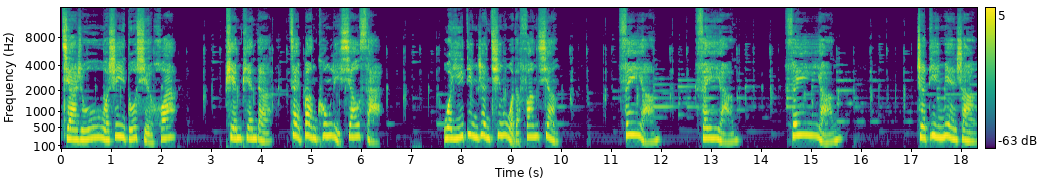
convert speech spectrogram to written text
假如我是一朵雪花，翩翩的在半空里潇洒，我一定认清我的方向，飞扬，飞扬。飞扬，这地面上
